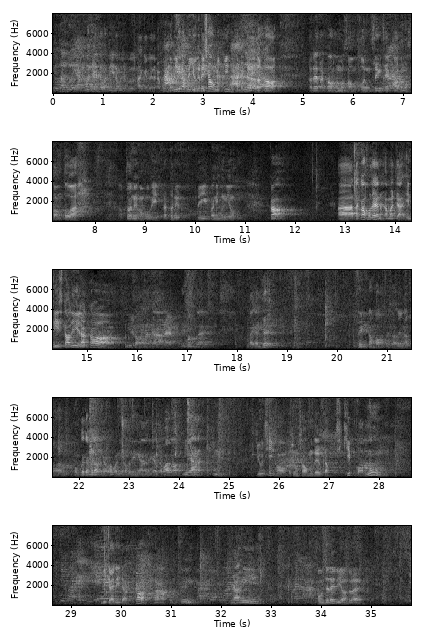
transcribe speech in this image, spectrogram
โอเคสวัสดีท่านผู้ชมทุกท่านกันด้วยนะครับผมวันนี้เราไปอยู่กันในช่องมิกกี้ของหนึ่งห้าแล้วก็เราได้ตากล้องทั้งหมด 2 คน ซึ่งใช้กล้องทั้งหมด 2 ตัว ตัวหนึ่งของผมเองแล้วตัวหนึ่งนี่ตัวนี้ของนิวก็อ่าตากล้องคนแรกนะครับมาจาก NT Story แล้วก็คนที่สองมาจาก Demon Black ไปกันเถอะ ซึ่งต้องบอกไปก่อนเลยนะว่าผมก็จะไม่ได้เหมือนกันว่าวันนี้เราไม่ได้งานอะไรกัน แต่ว่าก็มีงานอะอืมอยู่ที่หอประชุมสองเหมือนเดิมกับคลิปก่อนนู่น ดีใจดีใจก็นะครับผมซึ่งงานนี้ ผมจะได้เดี่ยวด้วย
